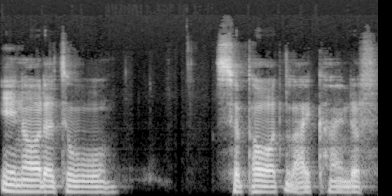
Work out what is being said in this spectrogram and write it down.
in order to support like kind of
